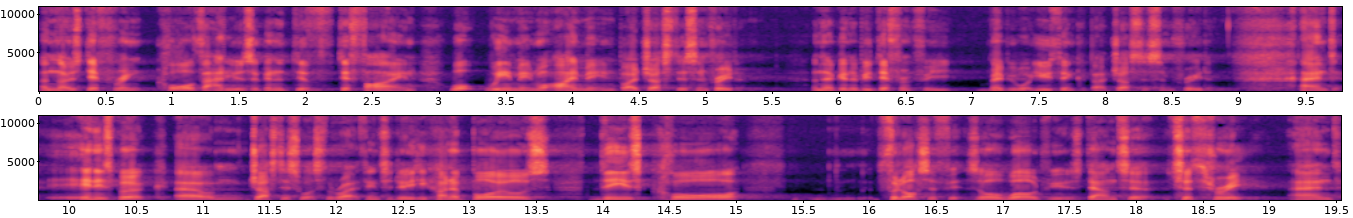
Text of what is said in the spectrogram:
And those different core values are going to de- define what we mean, what I mean by justice and freedom. And they're going to be different for maybe what you think about justice and freedom. And in his book, um, Justice What's the Right Thing to Do, he kind of boils these core philosophies or worldviews down to, to three. And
